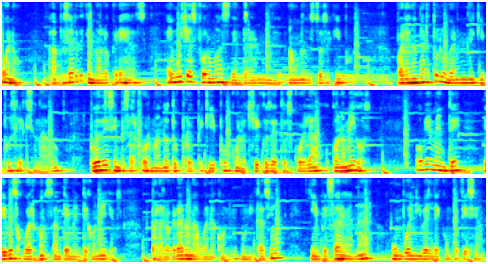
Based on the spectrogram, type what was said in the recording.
Bueno, a pesar de que no lo creas, hay muchas formas de entrar a uno de estos equipos. Para ganar tu lugar en un equipo seleccionado, puedes empezar formando tu propio equipo con los chicos de tu escuela o con amigos. Obviamente, debes jugar constantemente con ellos para lograr una buena comunicación y empezar a ganar un buen nivel de competición.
